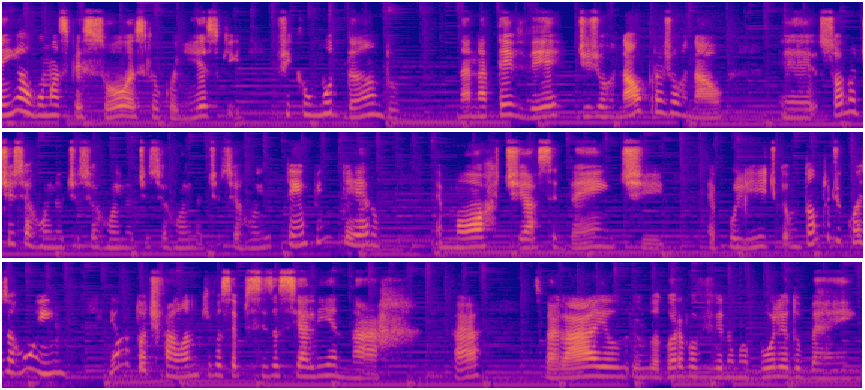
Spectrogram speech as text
Tem algumas pessoas que eu conheço que ficam mudando né, na TV, de jornal para jornal. É, só notícia ruim, notícia ruim, notícia ruim, notícia ruim, o tempo inteiro. É morte, acidente, é política, um tanto de coisa ruim. E eu não estou te falando que você precisa se alienar, tá? Você vai lá, eu, eu agora vou viver numa bolha do bem,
